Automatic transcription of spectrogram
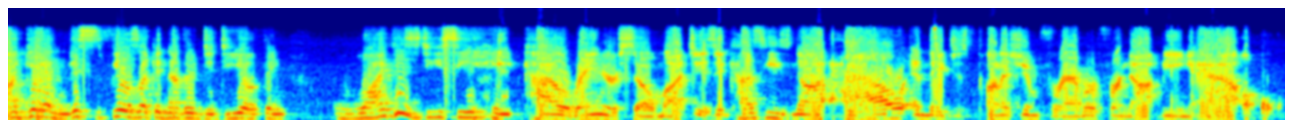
Again, this feels like another Didio thing. Why does DC hate Kyle Rayner so much? Is it because he's not Hal and they just punish him forever for not being Hal?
